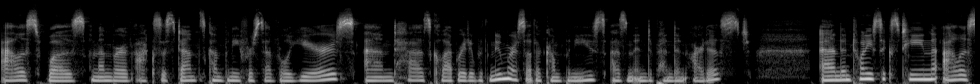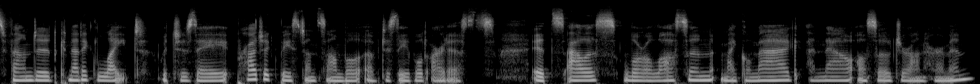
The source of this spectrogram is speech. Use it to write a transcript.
Alice was a member of Axis Dance Company for several years and has collaborated with numerous other companies as an independent artist. And in 2016, Alice founded Kinetic Light, which is a project based ensemble of disabled artists. It's Alice, Laurel Lawson, Michael Maag, and now also Jerron Herman.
